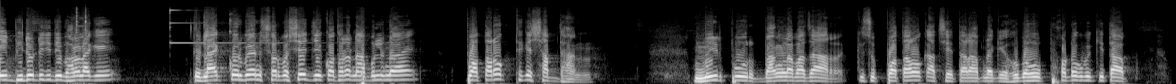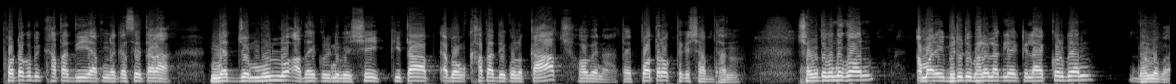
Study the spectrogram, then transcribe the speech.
এই ভিডিওটি যদি ভালো লাগে, তো লাইক করবেন। সর্বশেষ যে কথাটা না বলে নয় প্রতারক থেকে সাবধান। মিরপুর বাংলা বাজার কিছু প্রতারক আছে, তারা আপনাকে হুবাহু ফটোকপি কিতাব, ফটোকপি খাতা দিয়ে আপনার কাছে তারা ন্যায্য মূল্য আদায় করে নেবে। সেই কিতাব এবং খাতা দিয়ে কোনো কাজ হবে না, তাই প্রতারক থেকে সাবধান। সমিত বন্ধুগণ, আমার এই ভিডিওটি ভালো লাগলে একটি লাইক করবেন। ধন্যবাদ।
